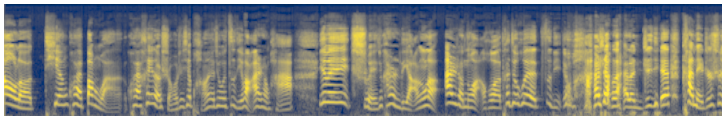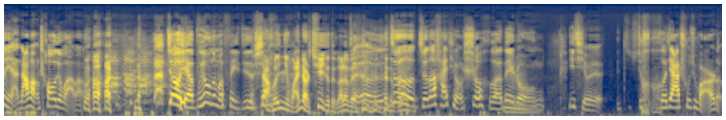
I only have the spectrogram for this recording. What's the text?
到了天快傍晚、快黑的时候，这些螃蟹就会自己往岸上爬，因为水就开始凉了，岸上暖和，它就会自己就 爬上来了。你直接看哪只顺眼，拿网抄就完了，就也不用那么费劲。下回你晚点去就得了，呗就觉得还挺适合那种一起合家出去玩的。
